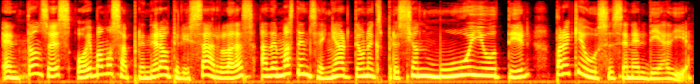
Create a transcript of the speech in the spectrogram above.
entonces hoy vamos a aprender a utilizarlas, además de enseñarte una expresión muy útil para que uses en el día a día.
